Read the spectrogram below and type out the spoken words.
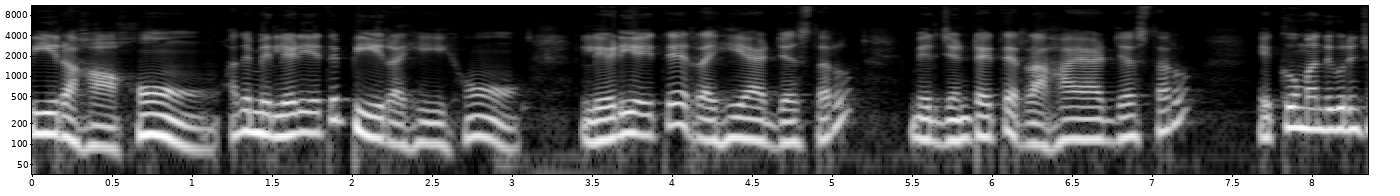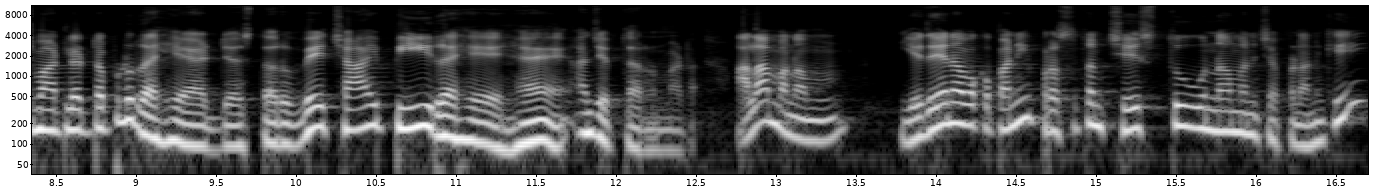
పీ రహా హోం అదే మీరు లేడీ అయితే పీరహీ హోం లేడీ అయితే రహి యాడ్ చేస్తారు. మీరు జెంట్ అయితే రహా యాడ్ చేస్తారు. ఎక్కువ మంది గురించి మాట్లాడేటప్పుడు రహే యాడ్ చేస్తారు. వే చాయ్ పీ రహే హే అని చెప్తారనమాట అలా మనం ఏదైనా ఒక పని ప్రస్తుతం చేస్తూ ఉన్నామని చెప్పడానికి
